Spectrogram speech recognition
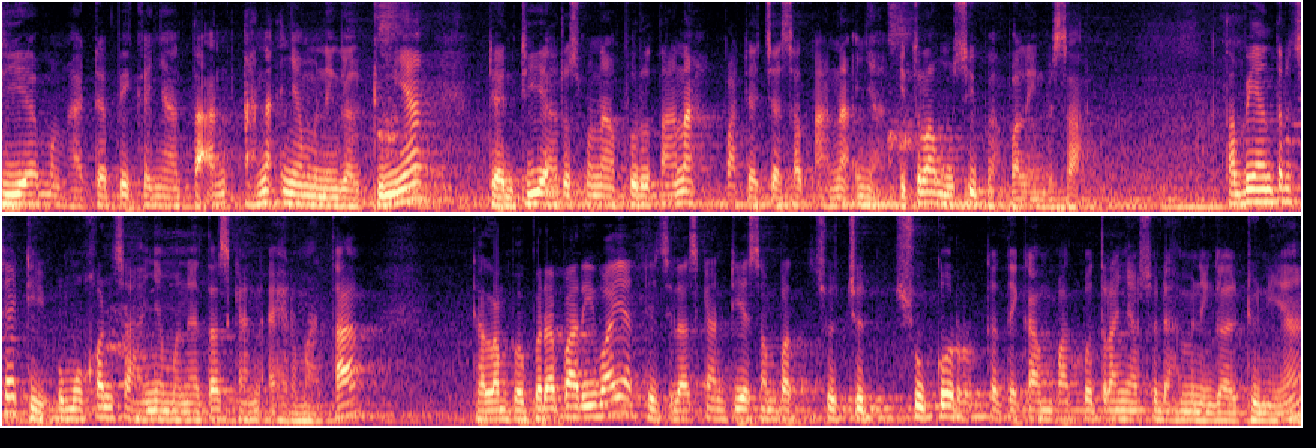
dia menghadapi kenyataan anaknya meninggal dunia dan dia harus menabur tanah pada jasad anaknya. Itulah musibah paling besar. Tapi yang terjadi pemohon hanya meneteskan air mata. Dalam beberapa riwayat dijelaskan dia sempat sujud syukur ketika empat putranya sudah meninggal dunia.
